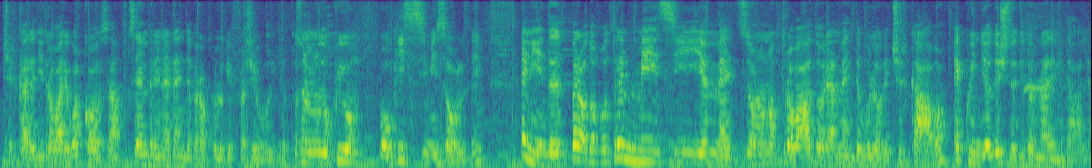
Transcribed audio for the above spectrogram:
cercare di trovare qualcosa. Sempre inerente però a quello che facevo io. Sono venuto qui con pochissimi soldi e niente, però dopo tre mesi e mezzo non ho trovato realmente quello che cercavo e quindi ho deciso di tornare in Italia.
